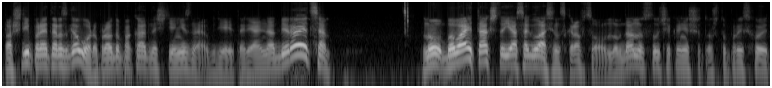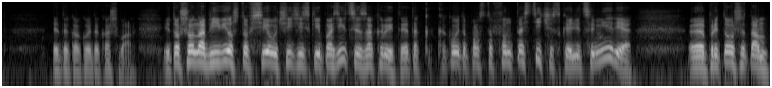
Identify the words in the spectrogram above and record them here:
Пошли про это разговоры. Правда, пока, значит, я не знаю, где это реально отбирается. Ну, бывает так, что я согласен с Кравцовым, но в данном случае, конечно, то, что происходит, это какой-то кошмар. И то, что он объявил, что все учительские позиции закрыты, это какое-то просто фантастическое лицемерие, э, при том, что там,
